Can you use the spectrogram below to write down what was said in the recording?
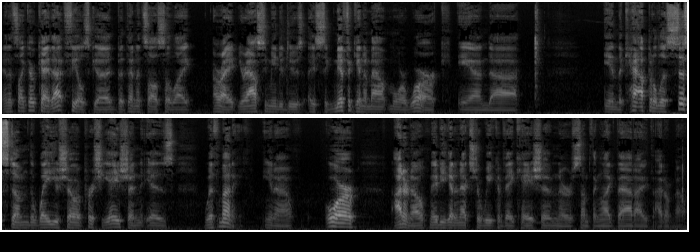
And it's like, "Okay, that feels good." But then it's also like, "All right, you're asking me to do a significant amount more work and uh in the capitalist system, the way you show appreciation is with money, you know, or I don't know, maybe you get an extra week of vacation or something like that. I I don't know.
